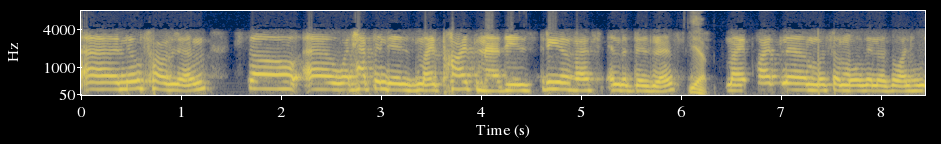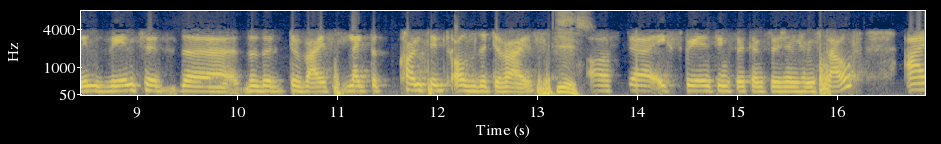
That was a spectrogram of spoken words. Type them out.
Uh, no problem. So uh, what happened is my partner, there's three of us in the business. Yeah. My partner, Musa Morgan, was the one who invented the, the, the device, like the concept of the device. Yes. After experiencing circumcision himself. I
